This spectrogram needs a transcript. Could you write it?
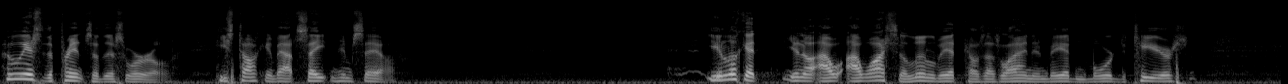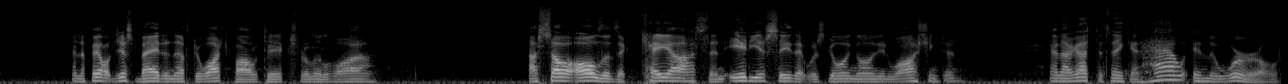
Who is the prince of this world? He's talking about Satan himself. You look at, you know, I, I watched a little bit because I was lying in bed and bored to tears. And I felt just bad enough to watch politics for a little while. I saw all of the chaos and idiocy that was going on in Washington. And I got to thinking, how in the world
